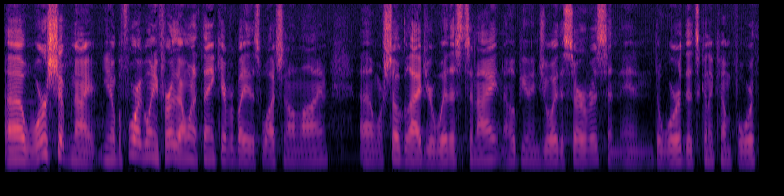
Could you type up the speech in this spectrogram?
Uh, worship night. You know, before I go any further, I want to thank everybody that's watching online. Uh, we're so glad you're with us tonight, and I hope you enjoy the service and, and the word that's going to come forth.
